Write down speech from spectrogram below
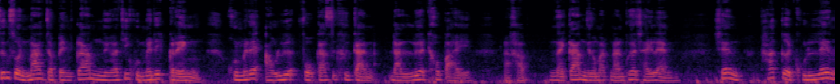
ซึ่งส่วนมากจะเป็นกล้ามเนื้อที่คุณไม่ได้เกรงคุณไม่ได้เอาเลือดโฟกัสก็คือการดันเลือดเข้าไปนะครับ ในกล้ามเนื้อมัดนั้นเพื่อใช้แรง เช่น ถ้าเกิดคุณเล่น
